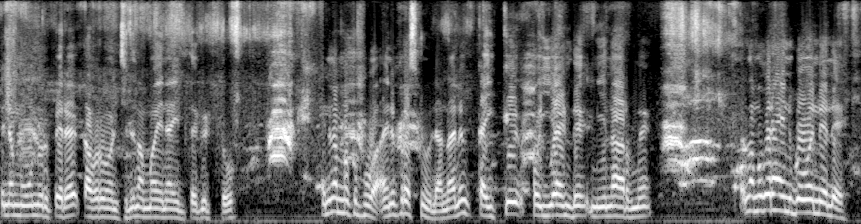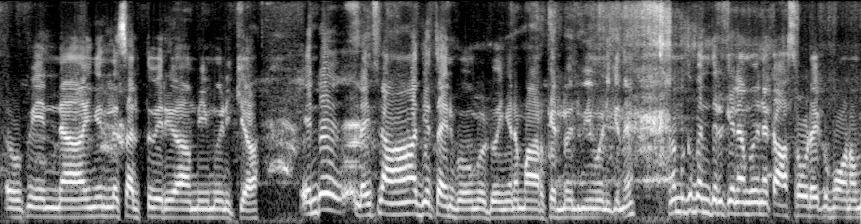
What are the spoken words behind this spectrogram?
പിന്നെ മൂന്ന് റുപ്യരെ കവർ മേടിച്ചിട്ട് നമ്മ അതിനകത്തേക്ക് ഇട്ടു. ഇനി നമുക്ക് പോവാം. അതിന് പ്രശ്നമില്ല. എന്നാലും കൈക്ക് പൊയ്യാണ്ട് മീൻ നാർന്ന്. നമുക്കൊരു അനുഭവം തന്നെയല്ലേ? പിന്നെ ഇങ്ങനെയുള്ള സ്ഥലത്ത് വരിക മീൻ മേടിക്കുക. എന്റെ ലൈഫിൽ ആദ്യത്തെ അനുഭവം കേട്ടോ ഇങ്ങനെ മാർക്കറ്റിൽ ഒരു മീൻ മേടിക്കുന്നത് നമുക്ക് ബന്ധിരിക്കലാകുമ്പോൾ പിന്നെ കാസർഗോഡേക്ക് പോകണം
